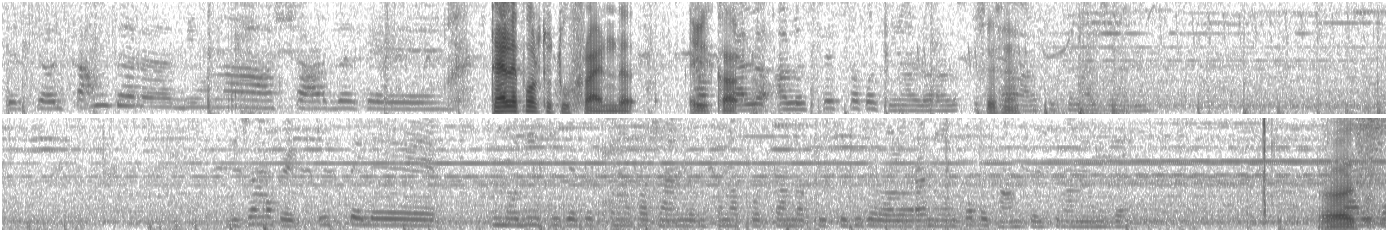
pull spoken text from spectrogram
Perché ho il counter shard che... Teleport to friend è il ca- allo, allo stesso cosino allora, allo stesso, Sì, sì. allo stesso immaginino. Diciamo che tutte le modifiche che stanno facendo, che stanno apportando a questo titolo lo rendono un po' pesante ultimamente. Si Eh, s-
